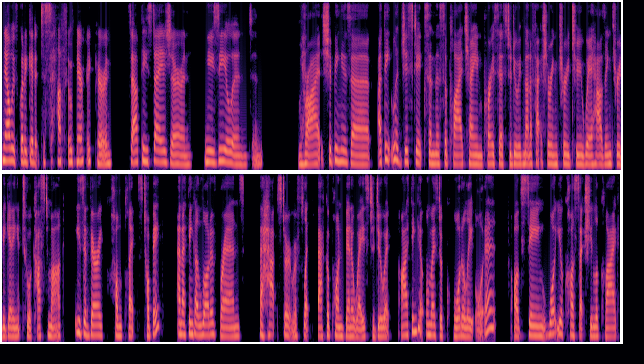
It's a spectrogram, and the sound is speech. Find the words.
Now we've got to get it to South America and Southeast Asia and New Zealand and Right. Shipping is a, I think logistics and the supply chain process to do with manufacturing through to warehousing through to getting it to a customer is a very complex topic. And I think a lot of brands perhaps don't reflect back upon better ways to do it. I think almost a quarterly audit of seeing what your costs actually look like,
